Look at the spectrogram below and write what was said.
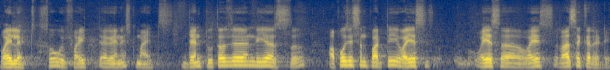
violate. So we fight against mines. Then 2000 years, uh, opposition party YS, YS, uh, YS Rajasekhar Reddy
